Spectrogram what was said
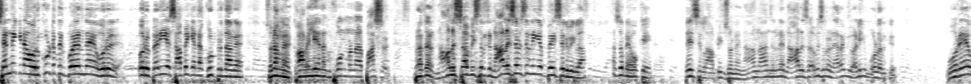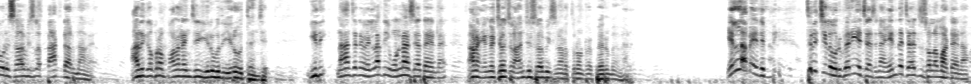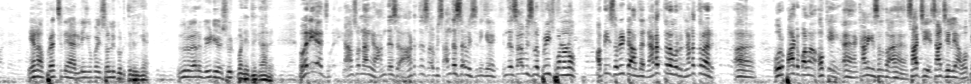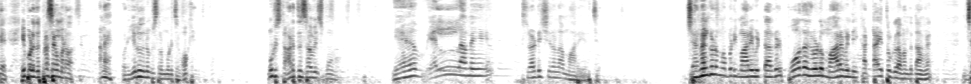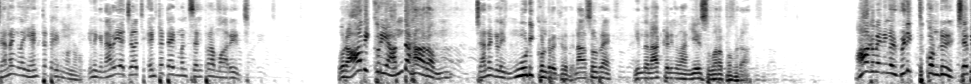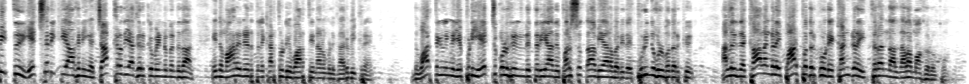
சென்னைக்கு நான் ஒரு கூட்டத்துக்கு போயிருந்தேன். ஒரு ஒரு பெரிய சபைக்கு என்ன கூப்பிட்டு இருந்தாங்க சொன்னாங்க காலையில எனக்கு ஃபோன் பண்ணார் பாஸ்டர் பிரதர் நாலு சர்வீஸ் இருக்கு. நாலு சர்வீஸ்ல நீங்க பேசிடுவீங்களா நான் சொன்னேன் ஓகே பேசிடலாம் அப்படின்னு சொன்னேன். நான் நான் சொன்னேன் நாலு சர்வீஸ்ல நிரம்பி வழியும் போல இருக்கு. ஒரே ஒரு சர்வீஸ்ல பேக்டா இருந்தாங்க. அதுக்கப்புறம் பதினஞ்சு இருபது இருபத்தஞ்சு. இது நான் சொன்ன எல்லாத்தையும் ஒன்னா சேர்த்த என்ன? ஆனா எங்க சர்ச்சில் அஞ்சு சர்வீஸ் நடத்தணும்ன்ற பெருமை வேற. எல்லாமே இது திருச்சியில ஒரு பெரிய சர்ச் நான் எந்த சர்ச் சொல்ல மாட்டேனா? ஏன்னா பிரச்சனையா நீங்க போய் சொல்லி கொடுத்துருவீங்க இவர் வேற வீடியோ ஷூட் பண்ணிட்டு இருக்காரு. பெரிய நான் சொன்னாங்க அந்த அடுத்த சர்வீஸ் அந்த சர்வீஸ் நீங்க இந்த சர்வீஸ்ல ப்ரீச் பண்ணணும் அப்படின்னு சொல்லிட்டு அந்த நடத்துறவர் நடத்துறாரு. ஒரு பாட்டு பாடலாம். ஓகே காணிக்க சொல்றேன். சாட்சி சாட்சி இல்லையா? ஓகே. இப்பொழுது பிரசங்கம் பண்ணுவார் அண்ணே ஒரு இருபது நிமிஷத்துல முடிச்சு ஓகே. முடிச்சுட்டு அடுத்த சர்வீஸ் போனோம் எவ்- எல்லாமே ட்ரெடிஷனலா மாறிடுச்சு. ஜனங்களும் அப்படி மாறிவிட்டார்கள். போதகர்களும் மாற வேண்டிய கட்டாயத்துக்குள்ள வந்துட்டாங்க. ஜனங்களை என்டர்டைன் பண்ணணும். இன்னைக்கு நிறைய சர்ச் என்டர்டைன்மெண்ட் சென்டரா மாறிடுச்சு. ஒரு ஆவிக்குரிய அந்தகாரம் ஜனங்களை மூடிக்கொண்டிருக்கிறது. நான் சொல்றேன் இந்த நாட்களில் நான் இயேசு வரப்போகிறார். ஆகவே நீங்கள் விழித்துக் கொண்டு ஜெபித்து எச்சரிக்கையாக நீங்க ஜாக்கிரதையாக இருக்க வேண்டும் என்றுதான் இந்த மாலை நேரத்தில் கர்த்தருடைய வார்த்தையை நான் உங்களுக்கு அறிவிக்கிறேன். இந்த வார்த்தைகளை நீங்கள் எப்படி ஏற்றுக்கொள்கிறீர்கள் என்று தெரியாது. பரிசுத்தாவியானவர் இதை புரிந்து கொள்வதற்கு அல்லது இந்த காலங்களை பார்ப்பதற்கு உடைய கண்களை திறந்தால் நலமாக இருக்கும்.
